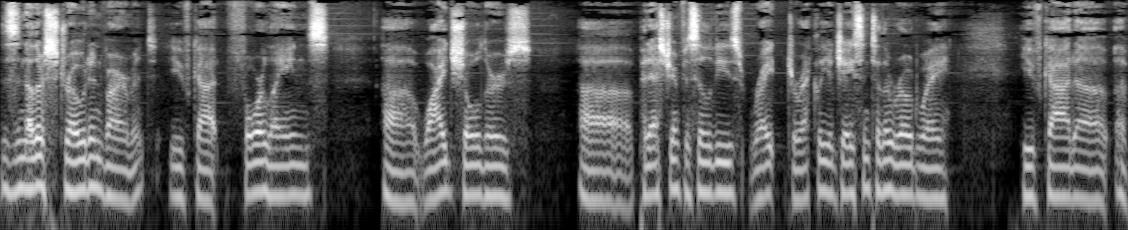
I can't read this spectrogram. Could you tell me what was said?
this is another stroad environment. You've got four lanes, uh, wide shoulders, uh, pedestrian facilities right directly adjacent to the roadway. You've got a, a,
